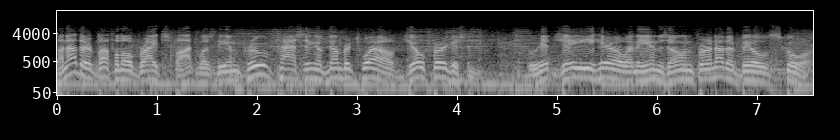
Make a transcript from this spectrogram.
Another Buffalo bright spot was the improved passing of number 12, Joe Ferguson, who hit J.D. Hill in the end zone for another Bills score.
